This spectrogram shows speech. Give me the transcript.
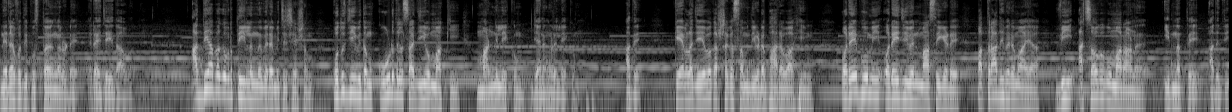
നിരവധി പുസ്തകങ്ങളുടെ രചയിതാവ്. അധ്യാപക വൃത്തിയിൽ നിന്ന് വിരമിച്ച ശേഷം പൊതുജീവിതം കൂടുതൽ സജീവമാക്കി മണ്ണിലേക്കും ജനങ്ങളിലേക്കും. അതെ കേരള ജൈവ കർഷക സമിതിയുടെ ഭാരവാഹിയും ഒരേ ഭൂമി ഒരേ ജീവൻ മാസികയുടെ പത്രാധിപരമായ വി അശോകകുമാറാണ് ഇന്നത്തെ അതിഥി.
